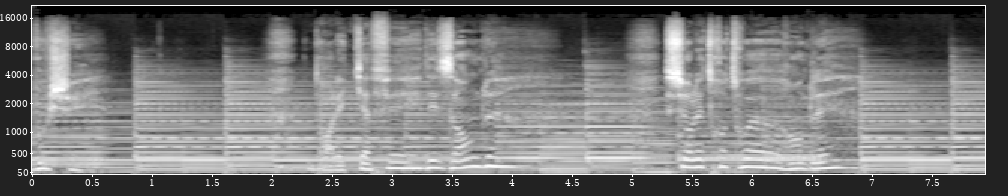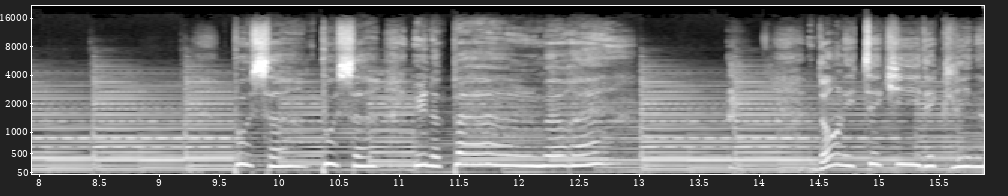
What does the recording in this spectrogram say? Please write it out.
Bouchées, dans les cafés des angles, sur les trottoirs anglais. Pousse, pousse une palmeraie dans l'été qui décline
